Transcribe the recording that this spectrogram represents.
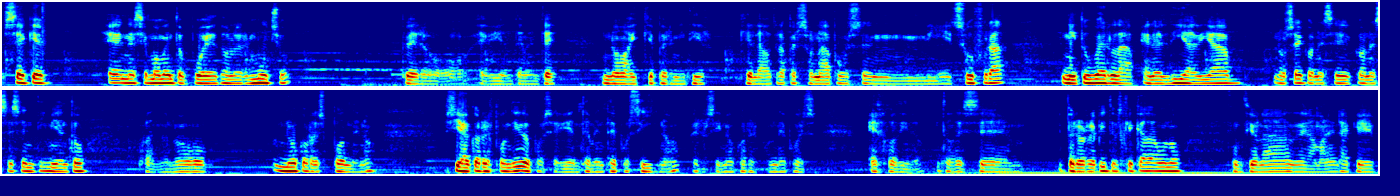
Sé que en ese momento puede doler mucho, pero evidentemente no hay que permitir que la otra persona pues ni sufra, ni tú verla en el día a día, no sé, con ese, con ese sentimiento cuando no, no corresponde, ¿no? Si ha correspondido, pues evidentemente pues sí, ¿no? Pero si no corresponde, pues es jodido. Entonces, eh, pero repito, es que cada uno funciona de la manera que,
